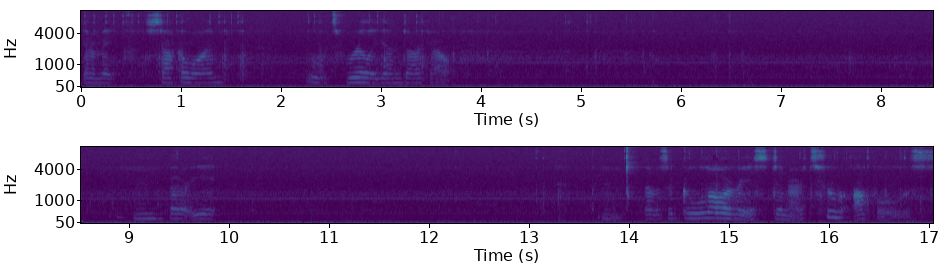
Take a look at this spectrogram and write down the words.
Gonna make stack of wood. Ooh, it's really getting dark out. Mm, better eat. Mm, that was a glorious dinner. Two apples.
